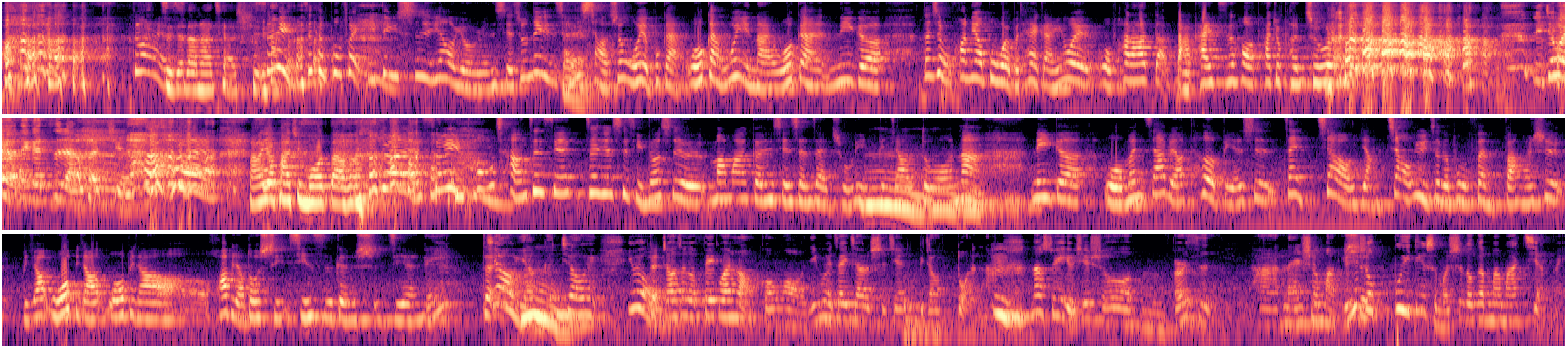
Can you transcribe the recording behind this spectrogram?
对。直接让他下去。所以这个部分一定是要有人协助。那很小的时候我也不敢，我敢喂奶，我敢那个，但是我换尿布我也不太敢，因为我怕它打打开之后它就喷出来。你就会有那个自然喷泉。对。然后又怕去摸到。对，所以通常这些这些事情都是妈妈跟先生在处理比较多。那那个我们家比较特别，是在教养教育这个部分，反而是比较我比较我比较花比较多心心思跟时间。教养跟教育，因为我们知道这个非官老公哦，因为在家的时间比较短呐、嗯，那所以有些时候，嗯，儿子他男生嘛，有些是时候不一定什么事都跟妈妈讲哎。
